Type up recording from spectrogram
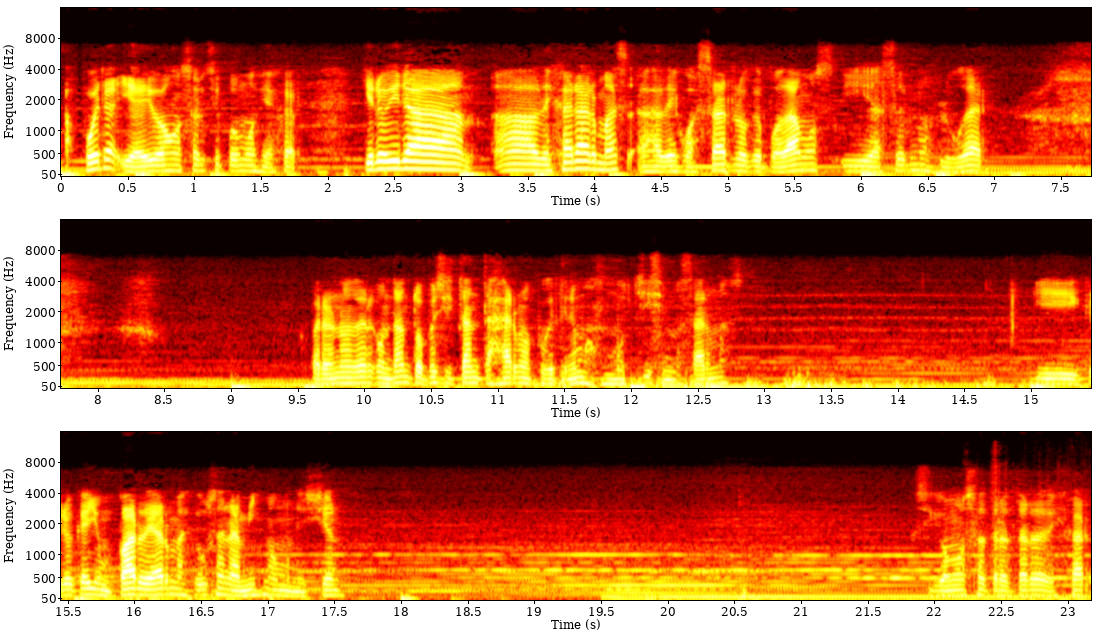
Afuera y ahí vamos a ver si podemos viajar. Quiero ir a, a dejar armas, a desguazar lo que podamos y hacernos lugar. Para no andar con tanto peso y tantas armas, porque tenemos muchísimas armas. Y creo que hay un par de armas que usan la misma munición. Así vamos a tratar de dejar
